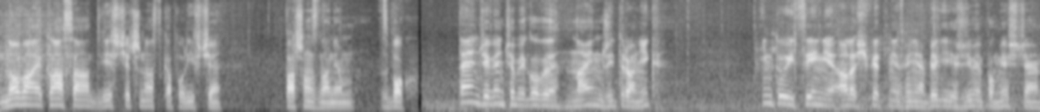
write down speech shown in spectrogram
nowa E-klasa 213 po lifcie, patrząc na nią z boku. Ten dziewięciobiegowy 9G Tronic intuicyjnie, ale świetnie zmienia biegi. Jeździmy po mieście,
